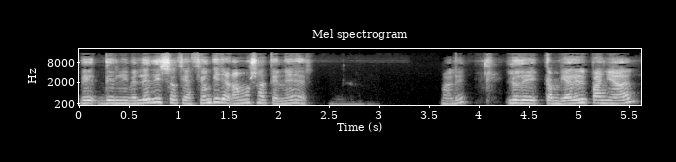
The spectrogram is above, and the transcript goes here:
del nivel de disociación que llegamos a tener. ¿Vale? Lo de cambiar el pañal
